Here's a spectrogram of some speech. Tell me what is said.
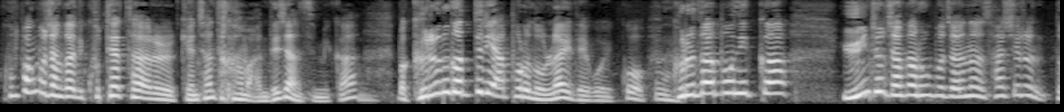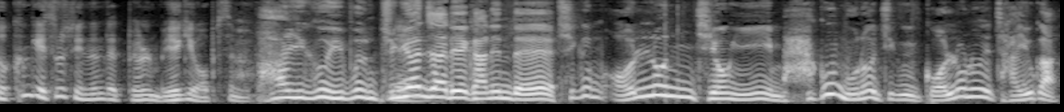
국방부 장관이 쿠데타를 괜찮다고 하면 안 되지 않습니까? 음. 막 그런 것들이 앞으로 논란이 되고 있고 음. 그러다 보니까 유인천 장관 후보자는 사실은 더 큰 게 있을 수 있는데 별 얘기 없습니다. 아, 이거 이분 중요한 네. 자리에 가는데 지금 언론 지형이 마구 무너지고 있고 언론의 자유가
